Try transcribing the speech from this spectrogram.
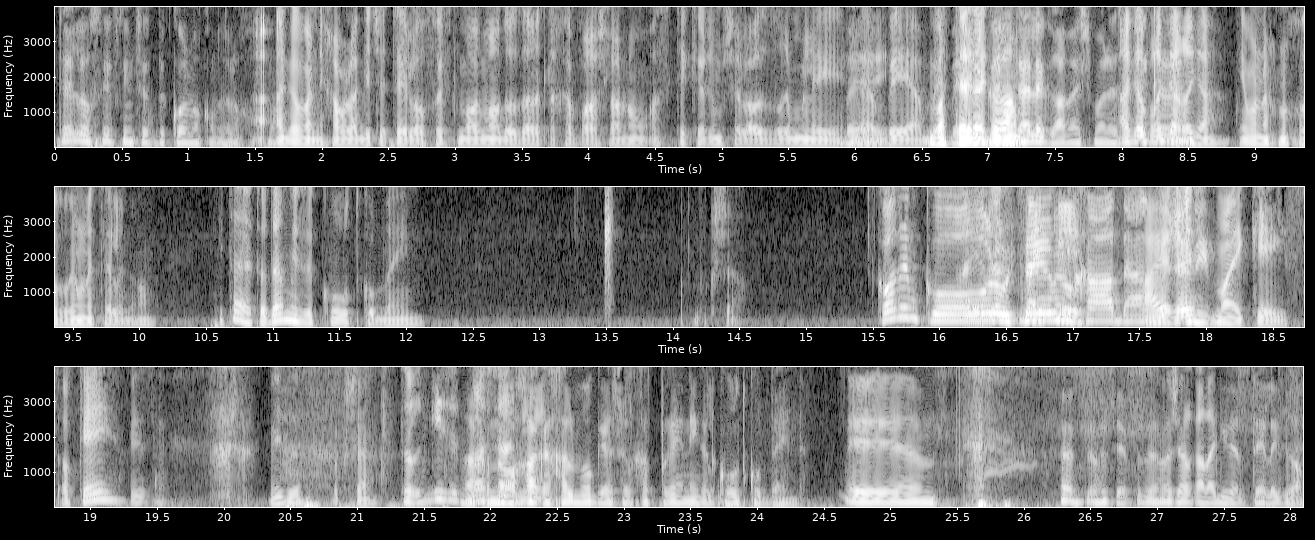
טיילור סוויפט נמצאת בכל מקום, זה לא חוכמה. אגב, אני חייב להגיד שטיילור סוויפט מאוד מאוד עוזרת לחברה שלנו, הסטיקרים שלה עוזרים לי להביע. בטלגרם? בטלגרם יש מלא סטיקרים. אגב, רגע, רגע, אם אנחנו חוזרים לטלגרם. איתי, אתה יודע מי זה קורט קוביין? בבקשה. קודם כל, הוא צעיר ממך בארבע שנים. I rest my case, I rest my case, אוקיי? מי זה? מי זה? בבקשה. תרגיש את מה שאני... אנחנו אחר כך אלמוג יעשה לך training על קורט קוביין. אה, זה מה שהיה לך להגיד על טלגרם.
